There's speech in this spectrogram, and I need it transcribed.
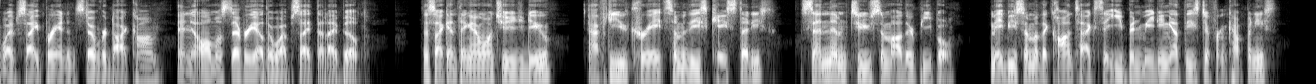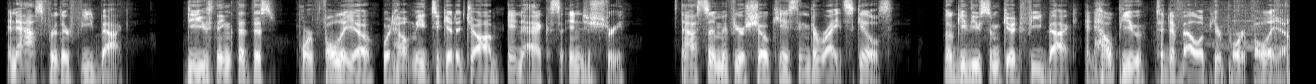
website, brandonstover.com, and almost every other website that I build. The second thing I want you to do after you create some of these case studies, send them to some other people, maybe some of the contacts that you've been meeting at these different companies, and ask for their feedback. Do you think that this portfolio would help me to get a job in X industry? Ask them if you're showcasing the right skills. They'll give you some good feedback and help you to develop your portfolio.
